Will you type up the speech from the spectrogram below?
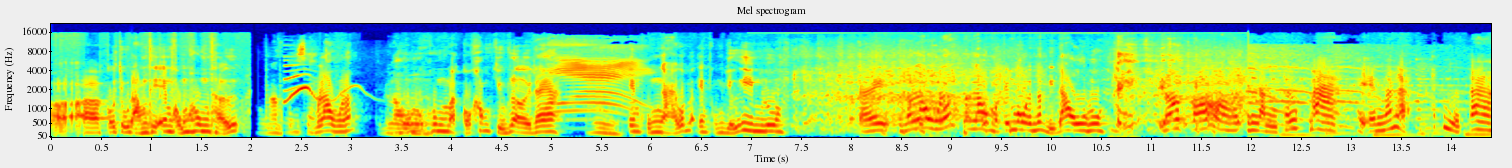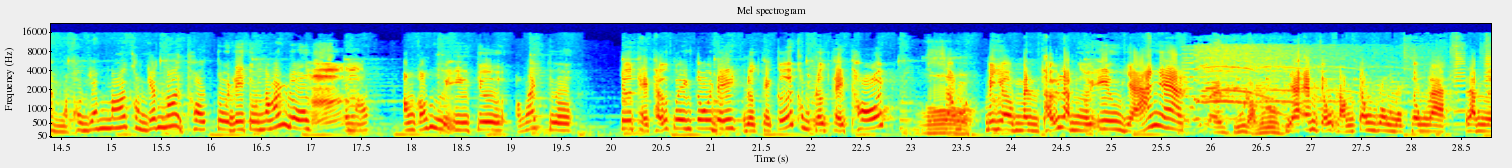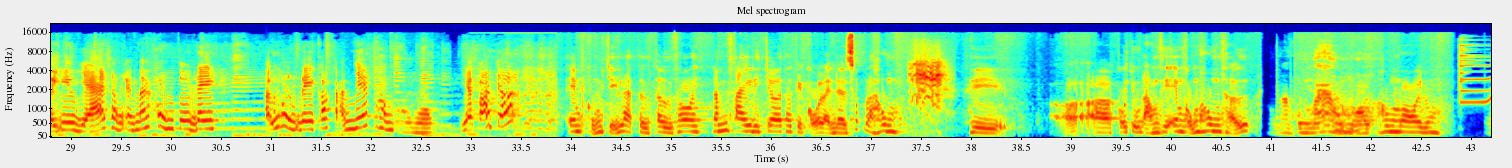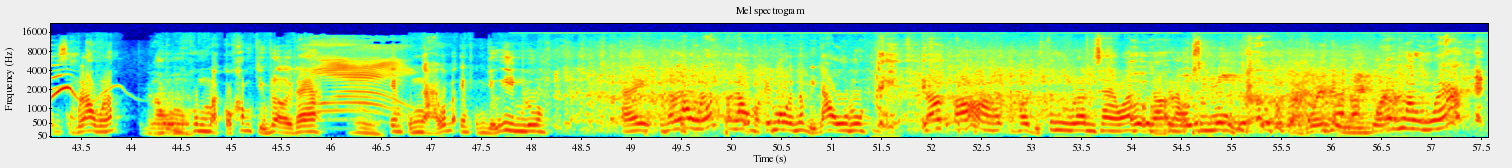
ờ, cổ chủ động thì em cũng hung thử. Cũng lâu lắm. lâu hung, hung mà cổ không chịu rời ra. Ừ. em cũng ngại quá mà em cũng giữ im luôn. Cái nó lâu lắm nó lâu mà cái môi em nó bị đau luôn. Nó có lần thứ ba thì em nói là thích người ta mà không dám nói không dám nói thôi tôi đi tôi nói luôn. Em nói ông có người yêu chưa? Ông nói chưa chưa thì thử quen tôi đi được thì cưới không được thì thôi. Ồ. xong bây giờ mình thử làm người yêu giả nha. Em chủ động luôn. Dạ em chủ động trong vòng một tuần là làm người yêu giả xong em nói hôn tôi đi. Thử hôn đi có cảm giác không? Không không. Dạ có chứ. Em cũng chỉ là từ từ thôi nắm tay đi chơi thôi thì cổ lại đề xuất là hung. Thì ờ, cổ chủ động thì em cũng hung thử. Hôn hôn má hôn môi. Hung môi luôn. Cũng lâu lắm. Lâu hung mà cổ không chịu rời ra. Ừ. em cũng ngại quá mà em cũng giữ im luôn cái nó lâu lắm nó lâu mà cái môi em nó bị đau luôn. Nó có hơi, bị sưng lên sao á. Ừ, nó, cái môi sưng luôn. Là cô ấy cuồng nhiệt nó quá. lâu quá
